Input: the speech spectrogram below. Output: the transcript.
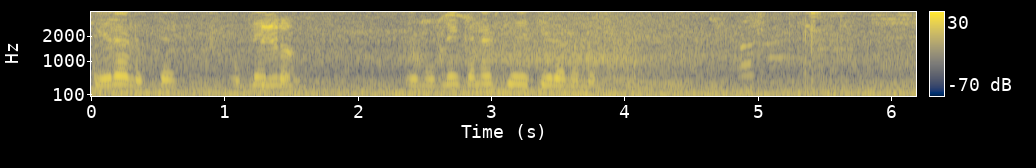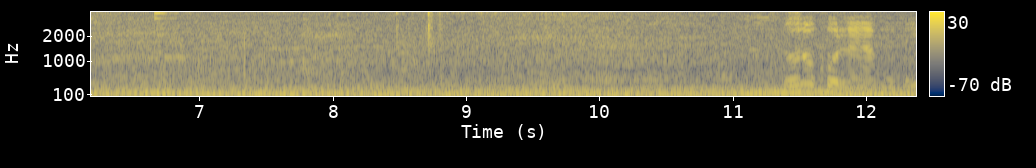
तेरा लगता है। मुबले तेरह। वो मुबले कनेक्ट जो है तेरह नंबर से दोनों खोलना है आपने सही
